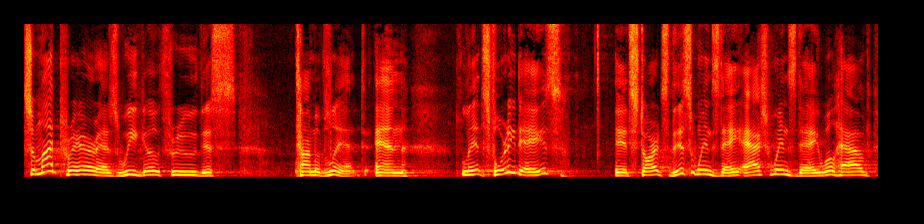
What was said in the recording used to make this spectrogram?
So, my prayer as we go through this time of Lent. And Lent's 40 days. It starts this Wednesday, Ash Wednesday. We'll have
